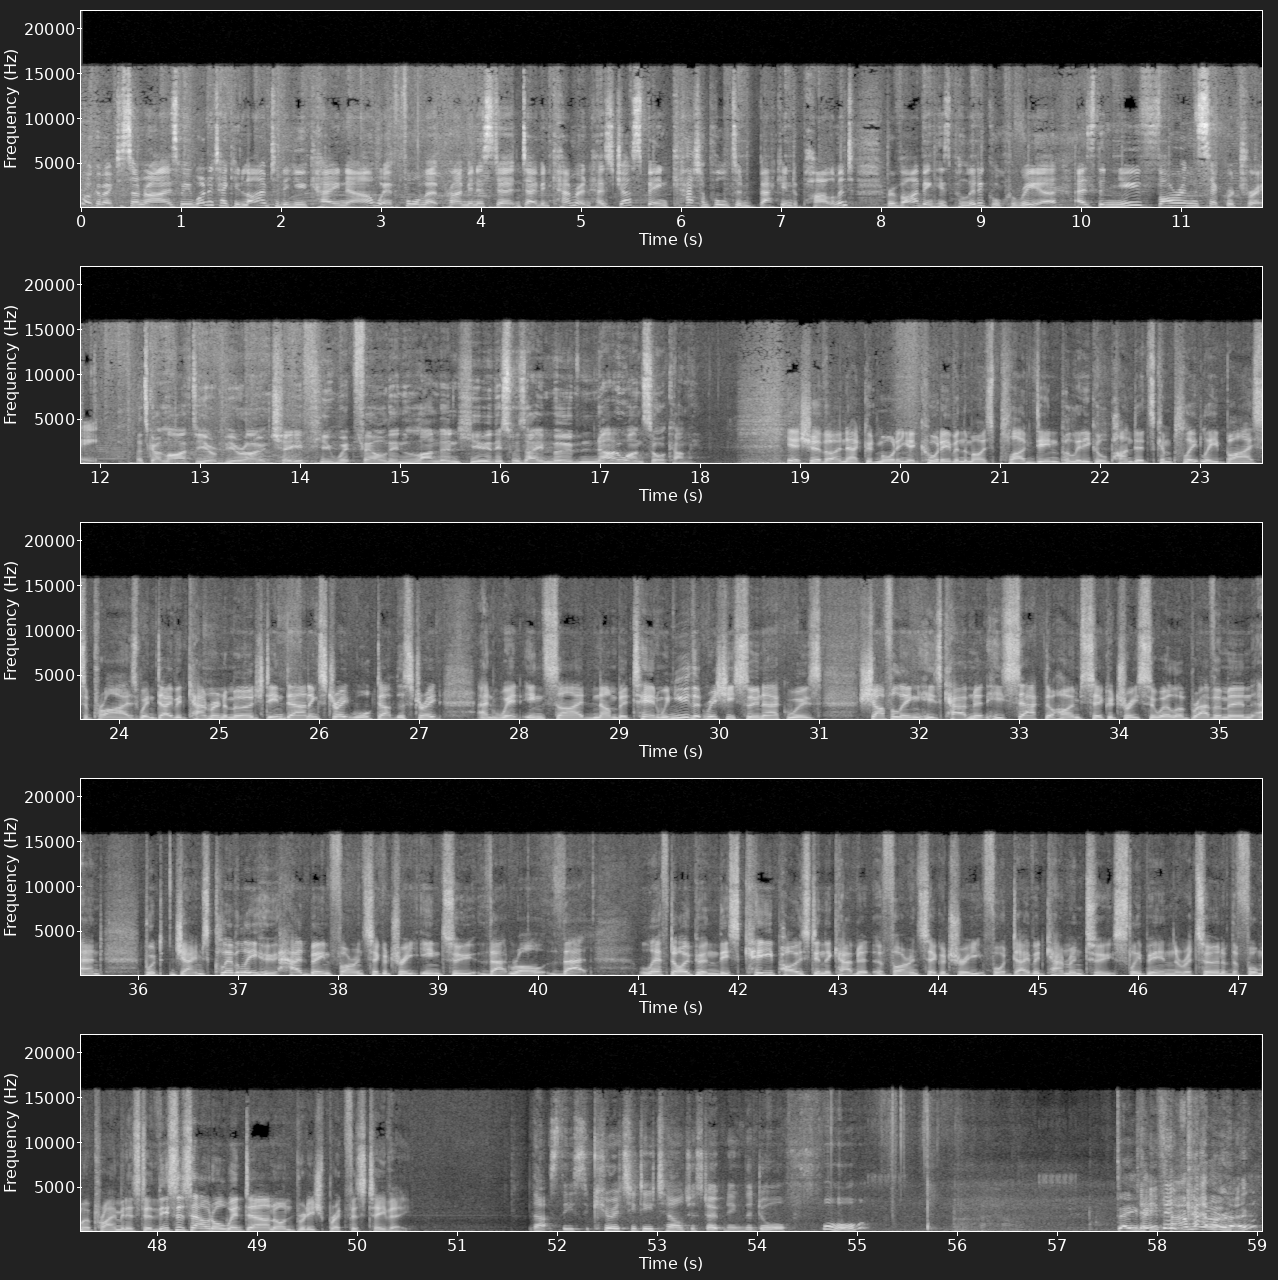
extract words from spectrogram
Welcome back to Sunrise. We want to take you live to the UK now, where former Prime Minister David Cameron has just been catapulted back into Parliament, reviving his political career as the new Foreign Secretary. Let's go live to Europe Bureau Chief Hugh Whitfeld in London. Hugh, this was a move no one saw coming. Yeah, Shirvo, Nat, good morning. It caught even the most plugged in political pundits completely by surprise when David Cameron emerged in Downing Street, walked up the street, and went inside number 10. We knew that Rishi Sunak was shuffling his cabinet. He sacked the Home Secretary, Suella Braverman, and put James Cleverly, who had been Foreign Secretary, into that role. That left open this key post in the Cabinet of Foreign Secretary for David Cameron to slip in, the return of the former Prime Minister. This is how it all went down on British Breakfast TV. That's the security detail just opening the door for David, David Cameron. Cameron.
